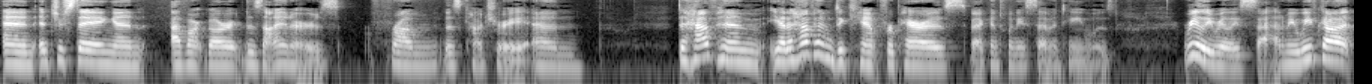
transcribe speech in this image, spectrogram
and interesting and avant-garde designers from this country and to have him yeah to have him decamp for paris back in 2017 was really really sad i mean we've got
